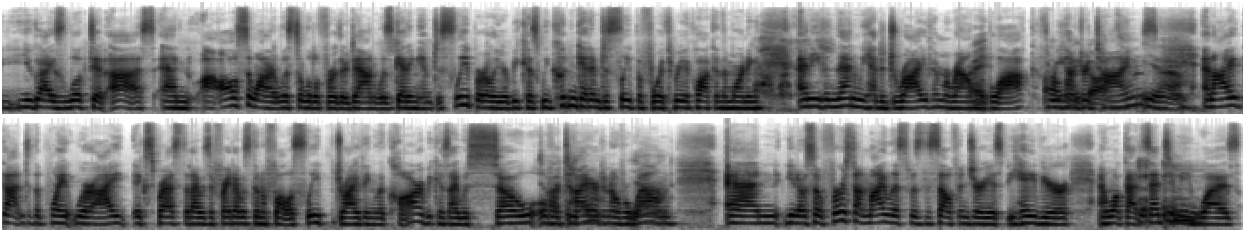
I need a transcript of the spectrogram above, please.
you guys looked at us, and also on our list a little further down was getting him to sleep earlier because we couldn't get him to sleep before three o'clock in the morning, and even then we had to drive him around the block Oh 300 God. times. Yeah. And I had gotten to the point where I expressed that I was afraid I was going to fall asleep driving the car because I was so overtired yeah, and overwhelmed. And, you know, so first on my list was the self injurious behavior. And what got said to me was,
